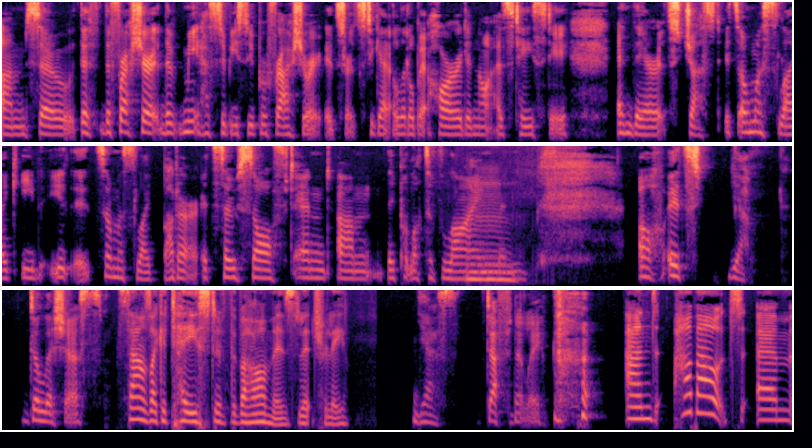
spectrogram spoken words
Um, so the the fresher the meat has to be super fresh, or it starts to get a little bit hard and not as tasty. And there, it's just it's almost like it's almost like butter. It's so soft, and um, they put lots of lime mm. and oh, it's yeah, delicious. Sounds like a taste of the Bahamas, literally. Yes, definitely. And how about, um,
